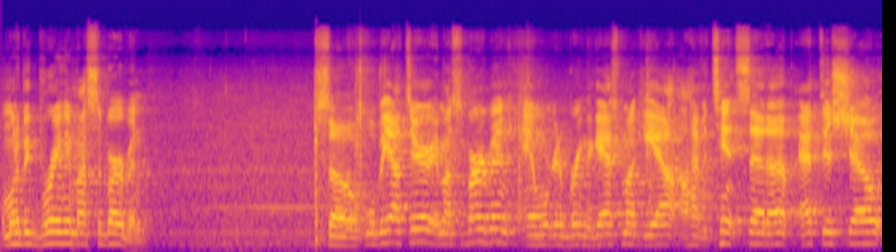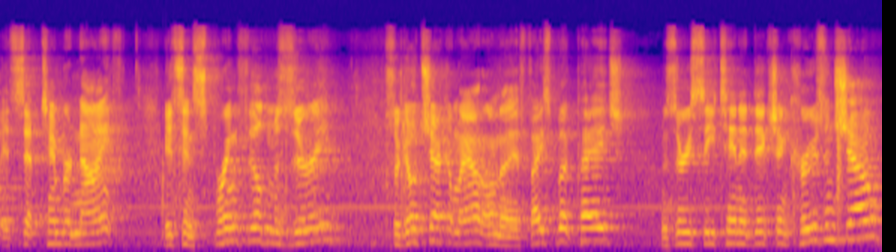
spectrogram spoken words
I'm gonna be bringing my Suburban. So we'll be out there in my Suburban and we're gonna bring the gas monkey out. I'll have a tent set up at this show. It's September 9th. It's in Springfield, Missouri. So go check them out on the Facebook page, Missouri C10 Addiction Cruise n Show.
